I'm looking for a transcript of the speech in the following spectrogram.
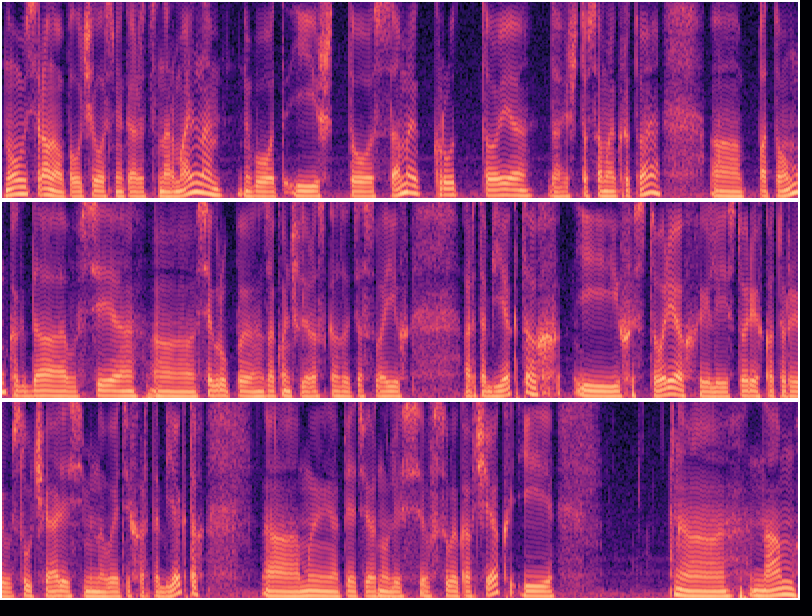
Но все равно получилось, мне кажется, нормально. Вот. И что самое крутое, крутое, да, и что самое крутое, а, потом, когда все, а, все группы закончили рассказывать о своих арт-объектах и их историях, или историях, которые случались именно в этих арт-объектах, а, мы опять вернулись в свой ковчег, и нам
